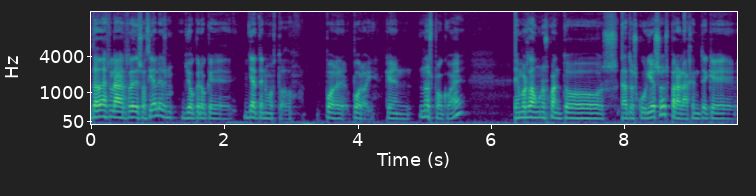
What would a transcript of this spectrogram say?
Dadas las redes sociales, yo creo que ya tenemos todo por, hoy, que no es poco, ¿eh? Hemos dado unos cuantos datos curiosos para la gente que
